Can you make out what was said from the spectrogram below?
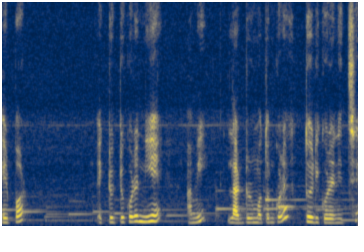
এরপর একটু একটু করে নিয়ে আমি লাড্ডুর মতন করে তৈরি করে নিচ্ছি।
